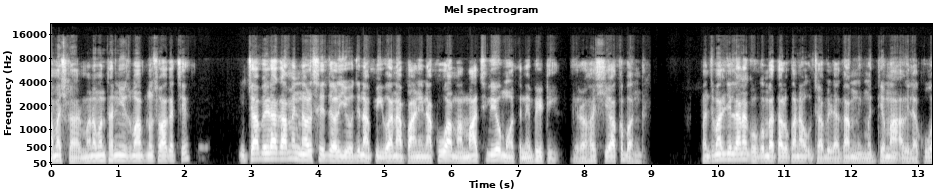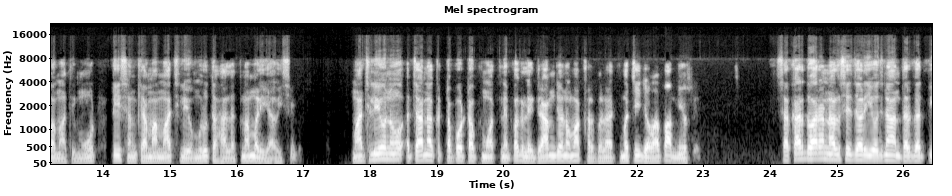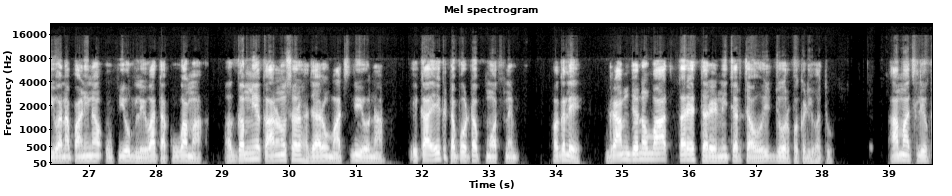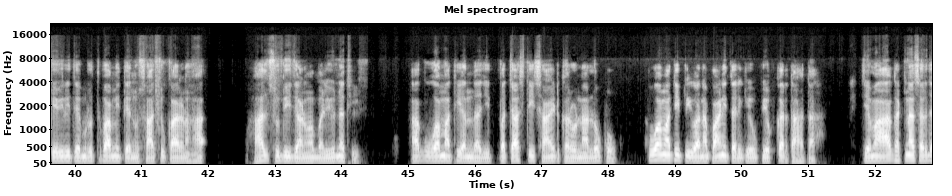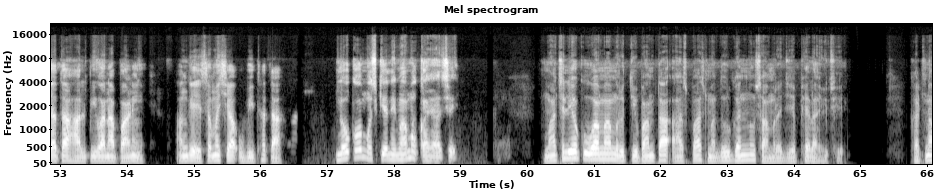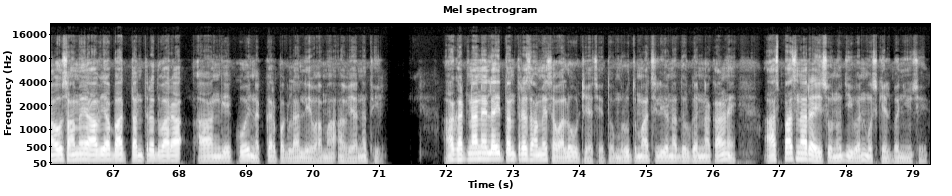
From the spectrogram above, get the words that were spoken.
નમસ્કાર, મનોમંથન ન્યૂઝમાં આપનું સ્વાગત છે. ઊંચાબેડા ગામે નળ જળ યોજના પીવાના પાણીના કૂવામાં માછલીઓ મોતને ભેટી, રહસ્ય અકબંધ. પંચમહાલ જિલ્લાના ઘોગંબા તાલુકાના ઉંચાબેડા ગામની મધ્યમાં આવેલા કૂવામાંથી મોટી સંખ્યામાં માછલીઓ મૃત હાલતમાં મળી આવી છે. માછલીઓનો અચાનક ટપોટપ મોતને પગલે ગ્રામજનોમાં ખળભળાટ મચી જવા પામ્યો છે. સરકાર દ્વારા સે જળ યોજના અંતર્ગત પીવાના પાણીના ઉપયોગ લેવાતા કૂવામાં અગમ્ય કારણોસર હજારો માછલીઓના એકાએક ટપોટપ મોતને પગલે ગ્રામજનોમાં તરે તરેની ચર્ચાઓએ જોર પકડ્યું હતું. આ માછલીઓ કેવી રીતે મૃત પામી તેનું સાચું કારણ હાલ સુધી જાણવા મળ્યું નથી. આ કૂવામાંથી અંદાજિત પચાસથી સાઠ કરોડના લોકો કૂવામાંથી પીવાના પાણી તરીકે ઉપયોગ કરતા હતા, જેમાં આ ઘટના સર્જાતા હાલ પીવાના પાણી અંગે સમસ્યા ઊભી થતા લોકો મુશ્કેલીમાં મુકાયા છે. માછલીઓ કૂવામાં મૃત્યુ પામતા આસપાસમાં દુર્ગંધનું સામ્રાજ્ય ફેલાયું છે. ઘટનાઓ સામે આવ્યા બાદ તંત્ર દ્વારા આ અંગે કોઈ નક્કર પગલાં લેવામાં આવ્યા નથી. આ ઘટનાને લઈ તંત્ર સામે સવાલો ઉઠ્યા છે તો મૃત માછલીઓના દુર્ગંધના કારણે આસપાસના રહીશોનું જીવન મુશ્કેલ બન્યું છે.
